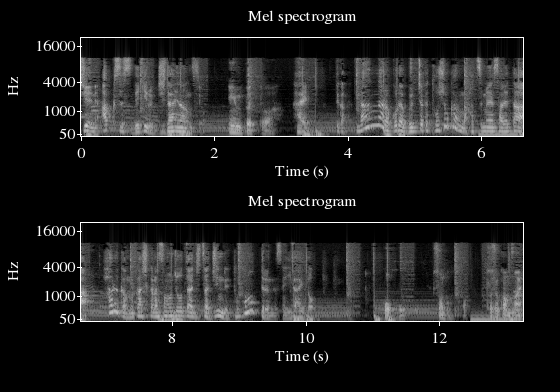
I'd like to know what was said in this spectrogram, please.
支援にアクセスできる時代なんですよ。インプットは。はい。てか、なんならこれはぶっちゃけ図書館が発明された、はるか昔からその状態は実は人類整ってるんですね、意外と。ほうほう。そうなんですか。図書館前。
